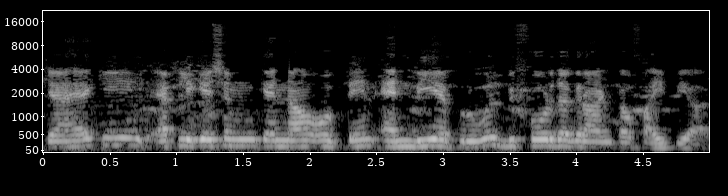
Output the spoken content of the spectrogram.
क्या है कि application can now obtain NBA approval before the grant of IPR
